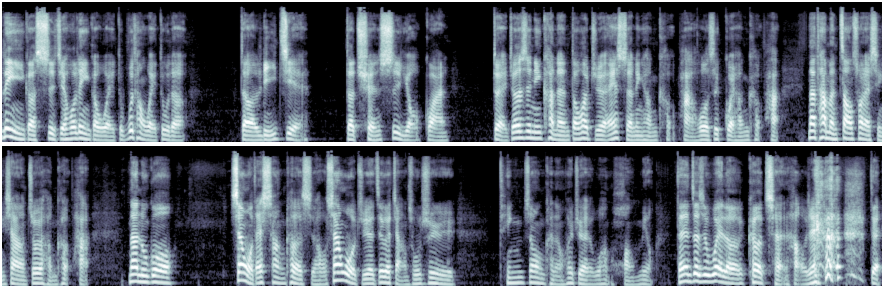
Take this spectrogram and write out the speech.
另一个世界或另一个维度，不同维度的的理解的诠释有关，对，就是你可能都会觉得，哎，神灵很可怕，或者是鬼很可怕，那他们造出来的形象就会很可怕。那如果像我在上课的时候，虽然我觉得这个讲出去，听众可能会觉得我很荒谬，但是这是为了课程好，我觉得对，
